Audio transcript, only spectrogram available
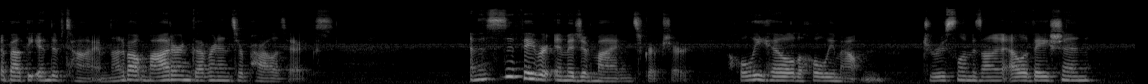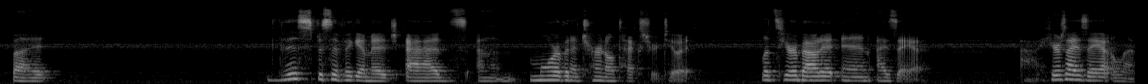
about the end of time, not about modern governance or politics. And this is a favorite image of mine in Scripture the holy hill, the holy mountain. Jerusalem is on an elevation, but this specific image adds um, more of an eternal texture to it. Let's hear about it in Isaiah. Uh, here's Isaiah 11.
